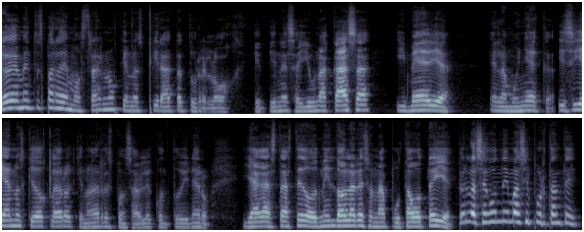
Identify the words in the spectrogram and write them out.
Y obviamente es para demostrar ¿no? que no es pirata tu reloj, que tienes ahí una casa y media en la muñeca. Y sí, ya nos quedó claro que no eres responsable con tu dinero. Ya gastaste dos mil dólares en una puta botella. Pero la segunda y más importante,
